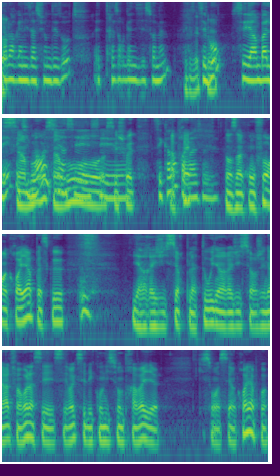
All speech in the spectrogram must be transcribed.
à l'organisation des autres, être très organisé soi-même. C'est bon, c'est un ballet, effectivement. C'est beau, c'est chouette. C'est quand même Dans un confort incroyable parce que il y a un régisseur plateau, il y a un régisseur général. Enfin voilà, c'est vrai que c'est des conditions de travail euh, qui sont assez incroyables. quoi.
